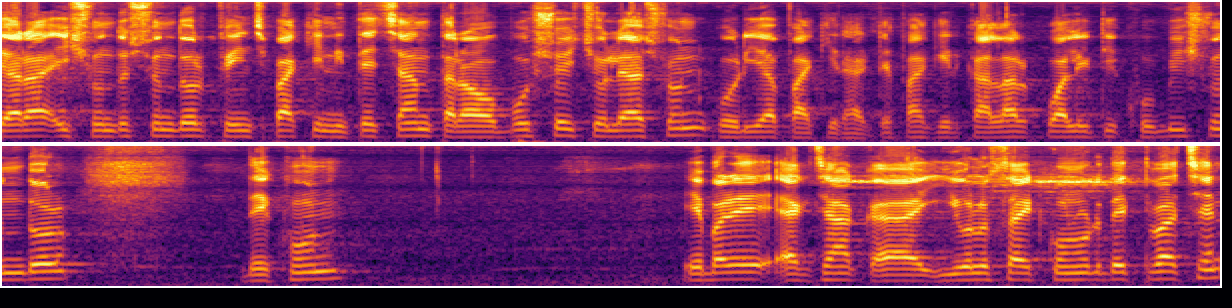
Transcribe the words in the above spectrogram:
যারা এই সুন্দর সুন্দর ফিঞ্চ পাখি নিতে চান, তারা অবশ্যই চলে আসুন গড়িয়া পাখির হাটে। পাখির কালার কোয়ালিটি খুবই সুন্দর। দেখুন, এবারে এক ঝাঁক ইয়েলো সাইড কোনোর দেখতে পাচ্ছেন,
